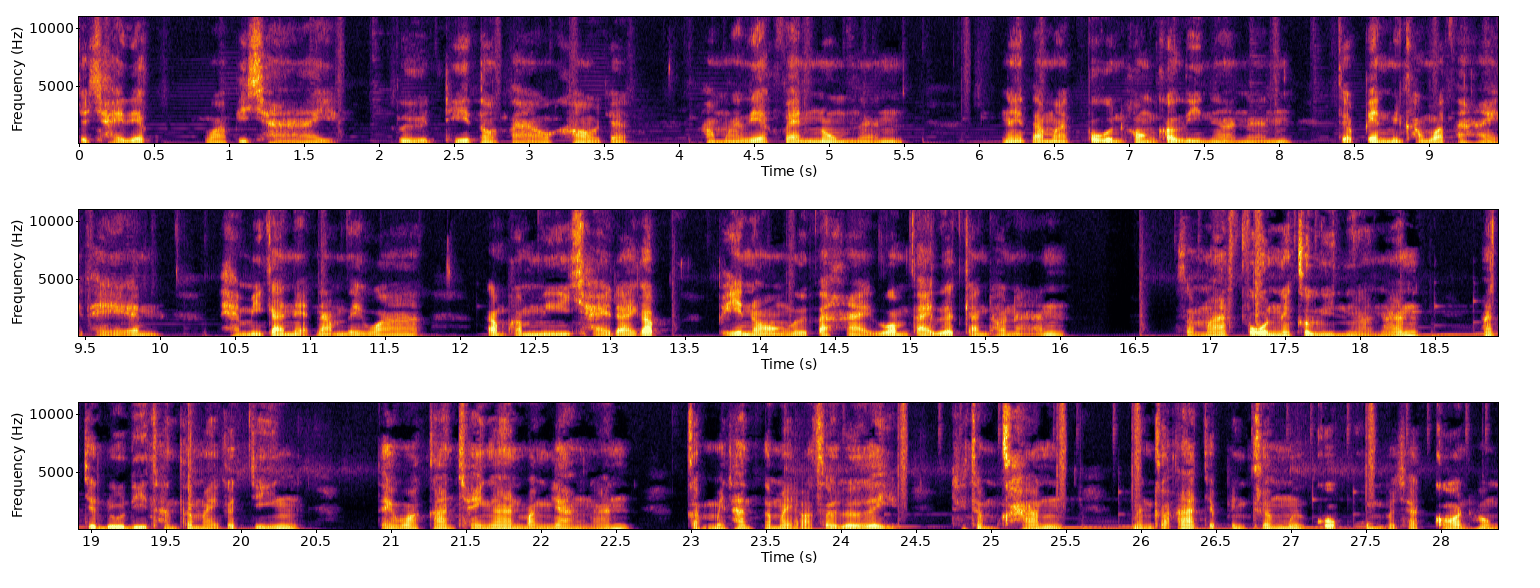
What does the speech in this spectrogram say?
จะใช้เรียกว่าพี่ชายหรือที่สาวๆเขาจะเอามาเรียกแฟนนุ่มนั้น ในสมาร์ทโฟนของเกาหลีเหนือนั้น จะเปลี่ยนเป็นคำว่าสหายแทน แถมมีการแนะนำได้ว่าคำคำนี้ใช้ได้กับพี่น้องหรือสหายร่วมสายเลือดกันเท่านั้น สมาร์ทโฟนในเกาหลีเหนือนั้น อาจจะดูดีทันสมัยก็จริง แต่ว่าการใช้งานบางอย่างนั้นกลับไม่ทันสมัยเอาซะเลย ที่สำคัญ มันก็อาจจะเป็นเครื่องมือควบคุมประชากรของ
